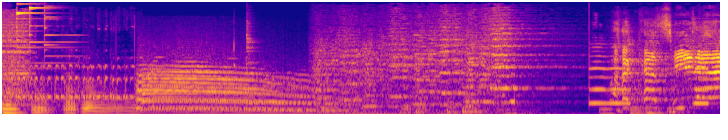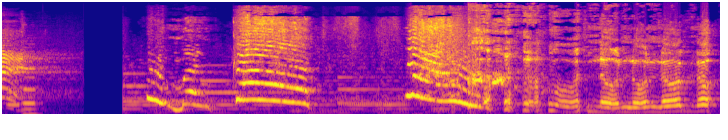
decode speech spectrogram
Oh my god! Wow! Oh, no, no, no, no!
